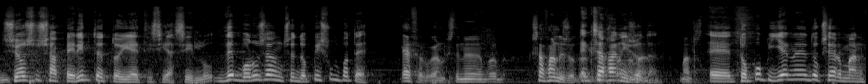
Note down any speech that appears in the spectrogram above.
Σε όσους απερίπτετο η αίτηση ασύλου δεν μπορούσαν να τους εντοπίσουν ποτέ. Έφευγαν. Στην... ε, Εξαφανίζονταν. Εξαφανίζονταν. Ναι, Μάλιστα. Ε, το πού πηγαίνανε δεν το ξέρουμε αν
